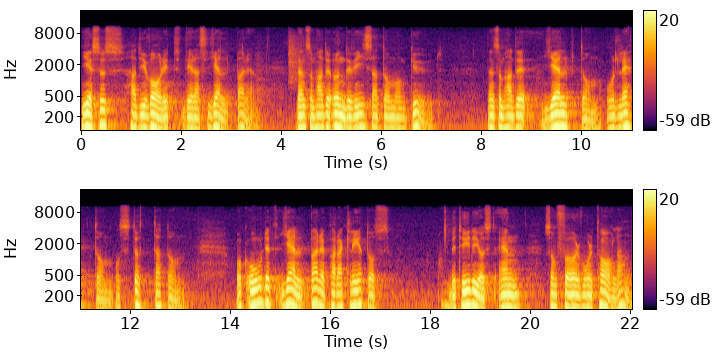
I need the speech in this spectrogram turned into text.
Jesus hade ju varit deras hjälpare, den som hade undervisat dem om Gud, den som hade hjälpt dem och lett dem och stöttat dem. Och ordet hjälpare, parakletos, betyder just en som för vår talan.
